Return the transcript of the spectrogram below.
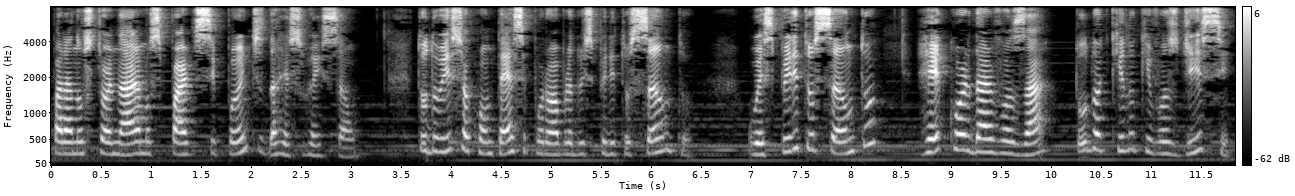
para nos tornarmos participantes da ressurreição. Tudo isso acontece por obra do Espírito Santo. O Espírito Santo recordar-vos-á tudo aquilo que vos disse.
